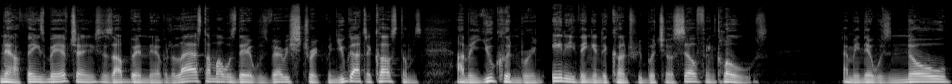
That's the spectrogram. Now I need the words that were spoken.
Now, things may have changed since I've been there, but the last time I was there it was very strict. When you got to customs, I mean, you couldn't bring anything in the country but yourself and clothes. I mean, there was no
